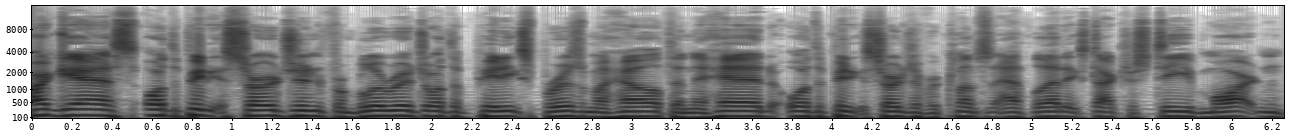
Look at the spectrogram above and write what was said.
Our guest, orthopedic surgeon from Blue Ridge Orthopedics, Prisma Health, and the head orthopedic surgeon for Clemson Athletics, Dr. Steve Martin.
